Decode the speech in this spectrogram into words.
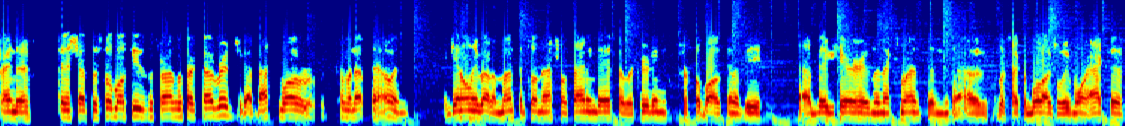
trying to finish up this football season strong with our coverage. You got basketball coming up now, and again, only about a month until National Signing Day. So recruiting for football is going to be uh, big here in the next month, and uh, looks like the Bulldogs will be more active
